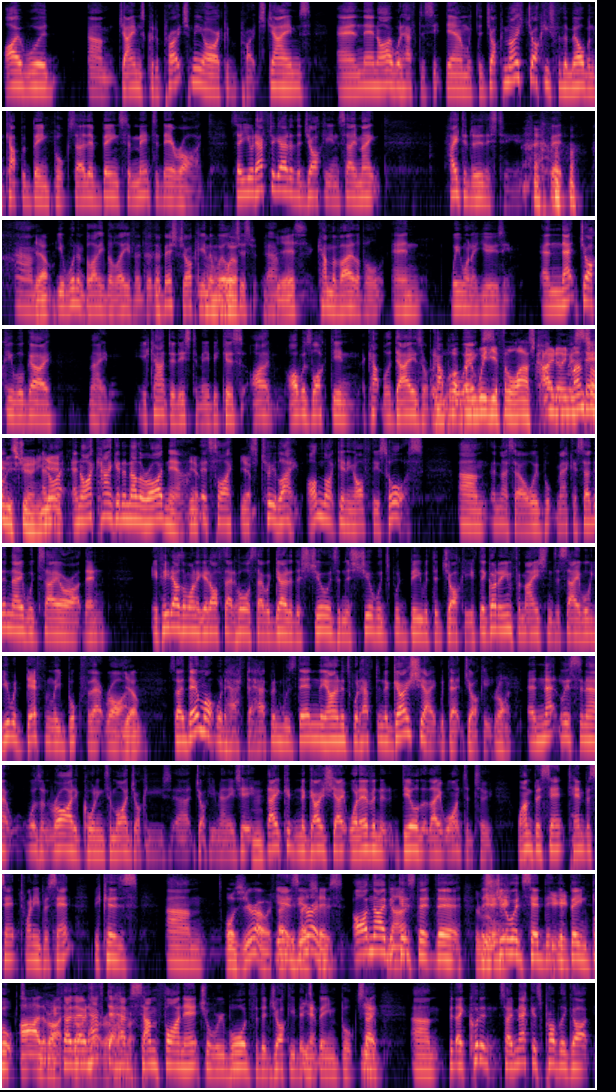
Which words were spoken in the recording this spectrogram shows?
I would. Um, James could approach me, or I could approach James, and then I would have to sit down with the jockey. Most jockeys for the Melbourne Cup have been booked, so they've been cemented their ride. So you would have to go to the jockey and say, "Mate, hate to do this to you, but." Um, Yep. You wouldn't bloody believe it, but the best jockey in the Well, world's just um, yes. come available, and we want to use him. And that jockey will go, mate. You can't do this to me because I I was locked in a couple of days or a couple I've of weeks. been with you for the last 18 months on this journey. and yeah. I and I can't get another ride now. Yep. It's like Yep. it's too late. I'm not getting off this horse. Um, and they say, "Oh, we booked Macca." So then they would say, "All right, then." If he doesn't want to get off that horse, they would go to the stewards, and the stewards would be with the jockey. If they got information to say, "Well, you were definitely booked for that ride," Yep. So then what would have to happen was then the owners would have to negotiate with that jockey. Right. And that listener wasn't right, according to my jockey's uh, jockey manager. Mm. They could negotiate whatever deal that they wanted to 1%, 10%, 20%, because. Um, Or zero if they, yeah, if they zero. said- Oh no, because the the, the, rule. steward said that Yeah. you've been booked. Ah, right, So they right, would have right, to right, have some financial reward for the jockey that's Yep. been booked. So, Yep. um, but they couldn't. So Mac has probably got,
